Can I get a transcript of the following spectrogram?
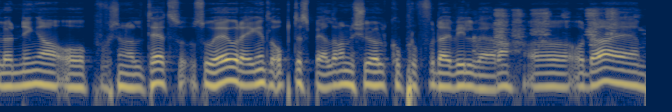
lønninger og profesjonalitet, så, så, er jo det egentlig opp til spillerne sjøl hvor proffe de vil være. Og, og det er,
